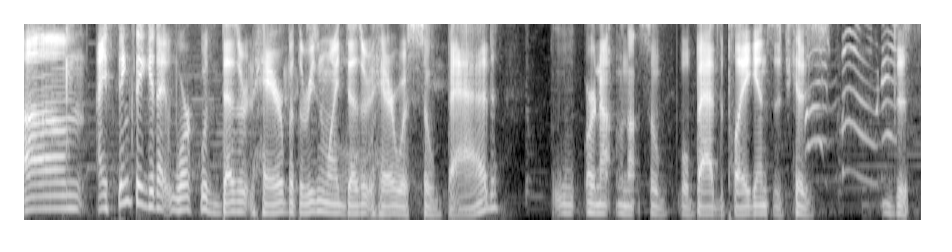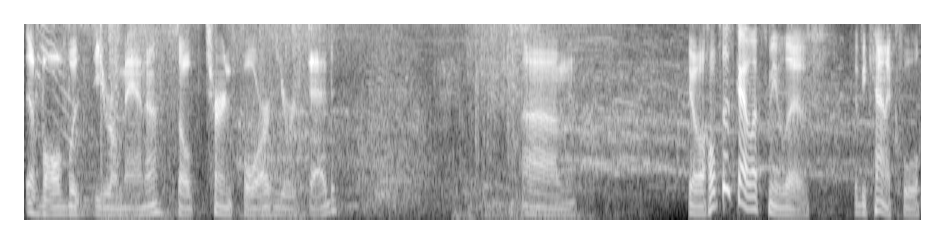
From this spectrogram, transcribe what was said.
Um, I think they could work with Desert Hare, but the reason why Desert Hare was so bad, or not not so well bad to play against, is because this evolve was zero mana. So turn four, you're dead. Um, yo, I hope this guy lets me live. It'd be kind of cool.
